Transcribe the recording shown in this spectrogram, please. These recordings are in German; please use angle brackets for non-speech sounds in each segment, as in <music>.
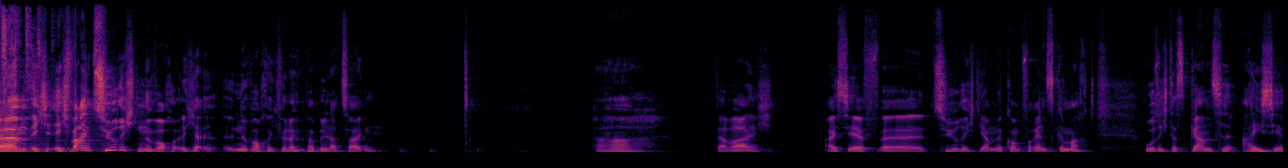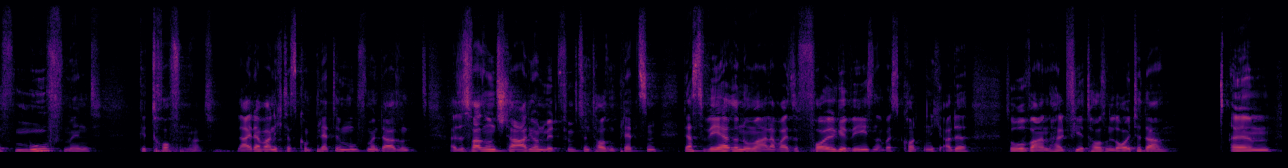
Ähm, ich, ich war in Zürich eine Woche. Ich, äh, eine Woche. Ich will euch ein paar Bilder zeigen. Ah, da war ich. ICF äh, Zürich, die haben eine Konferenz gemacht, wo sich das ganze ICF-Movement getroffen hat. Leider war nicht das komplette Movement da. Also es war so ein Stadion mit 15.000 Plätzen. Das wäre normalerweise voll gewesen, aber es konnten nicht alle. So waren halt 4.000 Leute da. Ähm,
